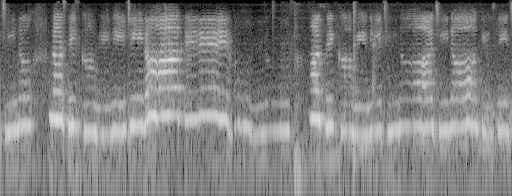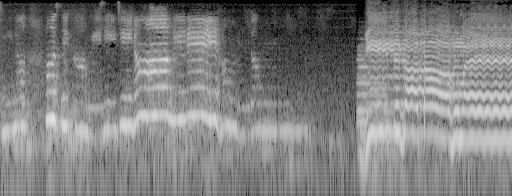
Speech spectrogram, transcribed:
जीना ना सीखा मैंने जीना, तेरे हमदम हाँ सीखा मैंने जीना जीना, कैसे जीना? हाँ सीखा मैंने जीना, मेरे हमदम गीत गाता हूँ मैं।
